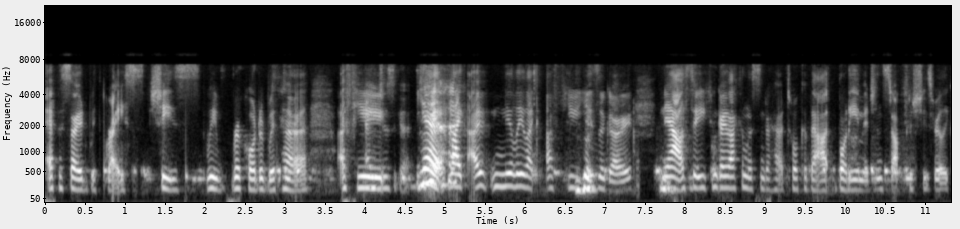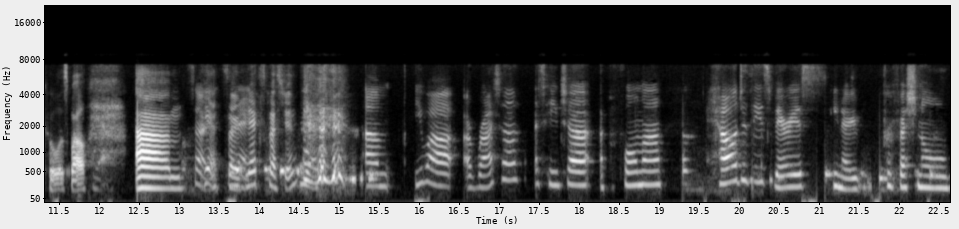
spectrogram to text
episode with Grace, she's we recorded with her a few ages ago. Yeah, like I, nearly like a few years ago now. So you can go back and listen to her talk about body image and stuff because she's really cool as well. Um, so, yeah. So next, next question. um, you are a writer, a teacher, a performer. How do these various, you know, professional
